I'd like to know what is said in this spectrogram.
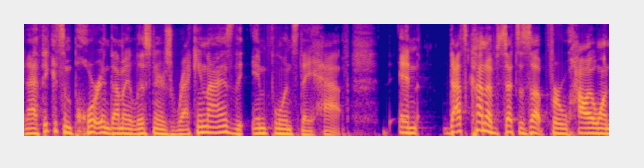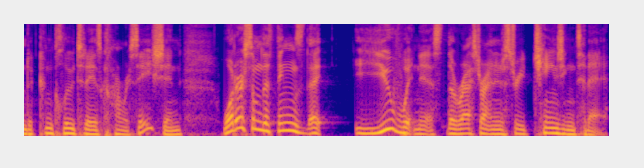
And I think it's important that my listeners recognize the influence they have. And that's kind of sets us up for how I wanted to conclude today's conversation. What are some of the things that you've witnessed the restaurant industry changing today?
